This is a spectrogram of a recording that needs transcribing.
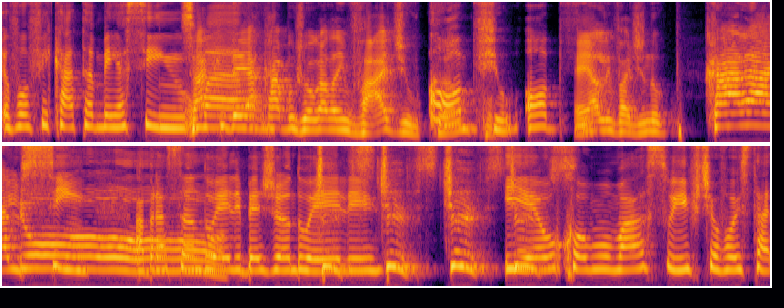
eu vou ficar também assim. Sabe uma... que daí acaba o jogo, ela invade o campo? Óbvio, óbvio. Ela invadindo... Caralho! Sim, abraçando ele, beijando ele. Chiefs, Chiefs, E Chiefs. eu, como uma Swift, eu vou estar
